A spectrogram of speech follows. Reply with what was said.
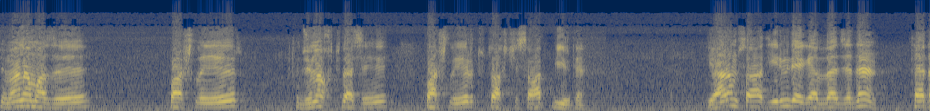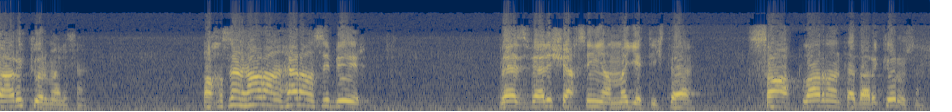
cümə namazı başlayır, cümə xütbəsi başlayır, tutaq ki, saat 1-də. Yarım saat, 20 dəqiqə əvvəlcədən tədarük görməlisən. Axı, sən hər, an, hər hansı bir vəzifəli şəxsin yanına getdikdə saatlarla tədarük görürsən.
